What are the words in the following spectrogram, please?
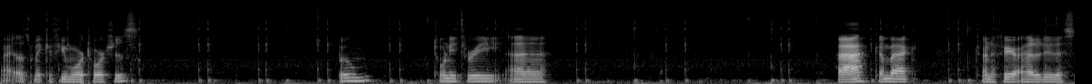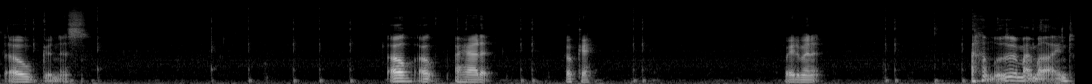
Alright let's make a few more torches Boom. 23. Uh. Ah, come back. trying to figure out how to do this. Oh, goodness. Oh, oh, I had it. Okay. Wait a minute. I'm losing my mind.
